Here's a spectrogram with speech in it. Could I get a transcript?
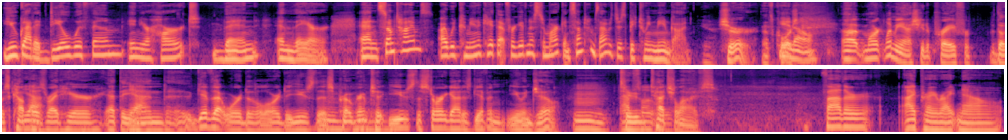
you got to deal with them in your heart then and there. And sometimes I would communicate that forgiveness to Mark, and sometimes that was just between me and God. Sure, of course. You know. Uh, Mark, let me ask you to pray for those couples Yeah. right here at the Yeah. end. Uh, give that word to the Lord to use this program to use the story God has given you and Jill Mm, to absolutely. touch lives. Father, I pray right now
